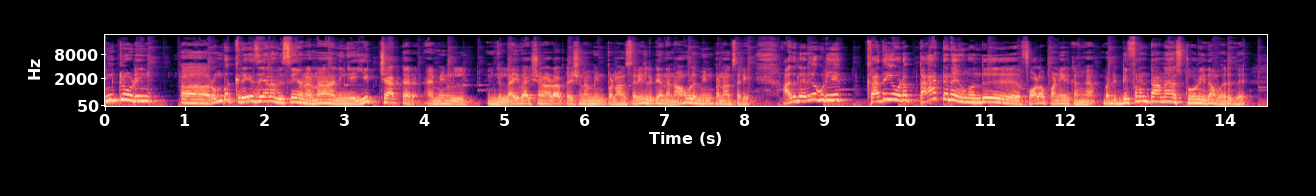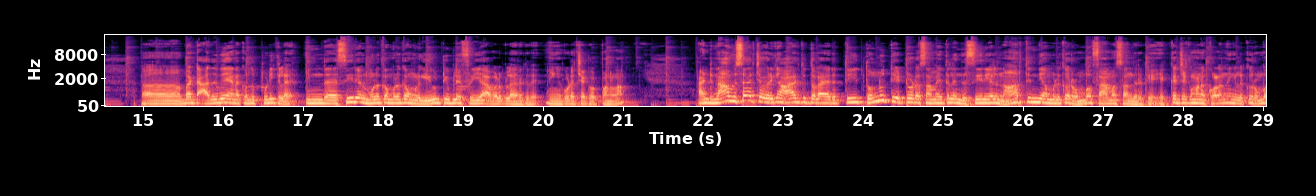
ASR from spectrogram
இன்க்ளூடிங் ரொம்ப கிரேஸியான விஷயம் என்னென்னா நீங்கள் இட் சாப்டர் ஐ மீன் நீங்கள் லைவ் ஆக்ஷன் அடாப்டேஷனை மீன் பண்ணாலும் சரி இல்லாட்டி அந்த நாவலை மீன் பண்ணாலும் சரி அதில் இருக்கக்கூடிய கதையோட பேட்டர்னை இவங்க வந்து ஃபாலோ பண்ணியிருக்காங்க. பட் டிஃப்ரெண்ட்டான ஸ்டோரி தான் வருது. பட் அதுவே எனக்கு வந்து பிடிக்கல. இந்த சீரியல் முழுக்க முழுக்க உங்களுக்கு யூடியூப்லேயே ஃப்ரீயாக அவைலபிளாக இருக்குது. நீங்கள் கூட செக் அவுட் பண்ணலாம். அண்ட் நான் விசாரித்த வரைக்கும் ஆயிரத்தி தொள்ளாயிரத்தி தொண்ணூற்றி எட்டோட சமயத்தில் இந்த சீரியல் நார்த் இந்தியா முழுக்க ரொம்ப ஃபேமஸாக இருந்திருக்கு. எக்கச்சக்கமான குழந்தைங்களுக்கு ரொம்ப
